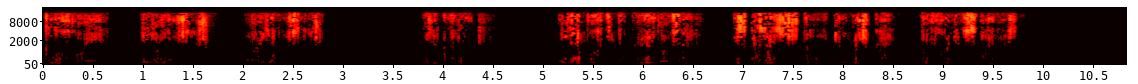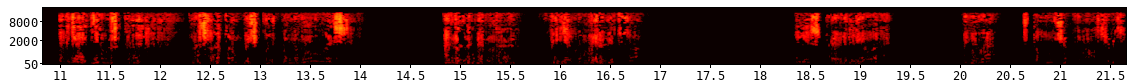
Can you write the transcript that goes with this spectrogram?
глухой и не услышу. Ну, я услышал. Я подумал, не дай Бог тебе повернуться и сказать, что трубочка не входит в стоимость. Тогда девушка нашла трубочку и повернулась. Она, наверное, увидела мое лицо и справедливо поняла, что лучше промолчать.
